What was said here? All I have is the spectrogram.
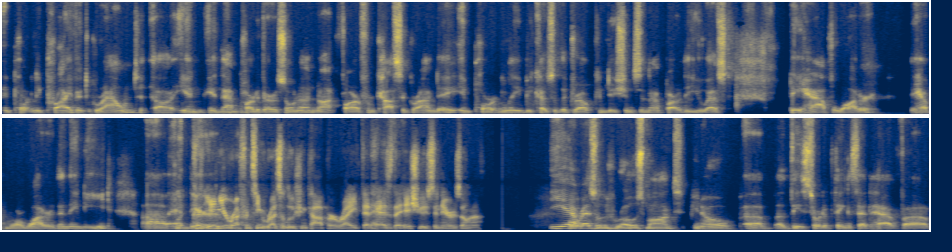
importantly private ground uh, in in that part of Arizona, not far from Casa Grande. Importantly, because of the drought conditions in that part of the U.S., they have water they have more water than they need. Uh, and, and you're referencing Resolution Copper, right? That has the issues in Arizona. Yeah, well, Resolution, Rosemont, you know, uh, uh, these sort of things that have uh,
